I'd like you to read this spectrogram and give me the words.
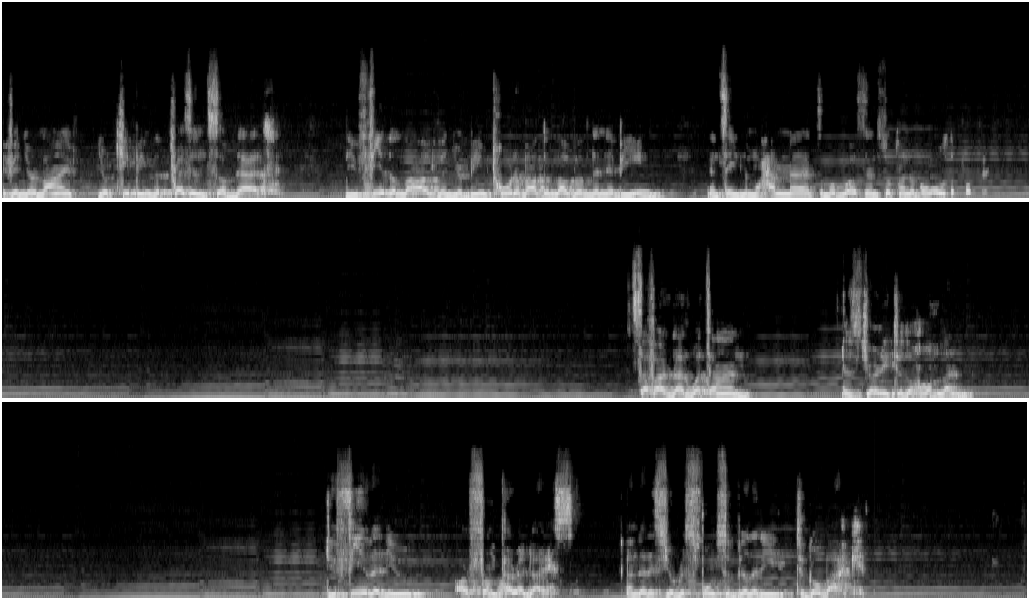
If in your life you're keeping the presence of that. Do you feel the love and you're being taught about the love of the Nabiyeen and Sayyidina Muhammad Sultan of all the Prophet. Safar dar watan, his journey to the homeland Do you feel that you are from paradise and that it's your responsibility to go back?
